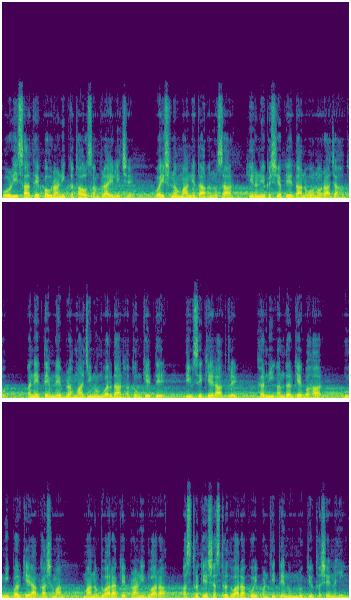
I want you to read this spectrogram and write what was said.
હોળી સાથે પૌરાણિક કથાઓ સંકળાયેલી છે. વૈષ્ણવ માન્યતા અનુસાર હિરણ્યકશ્યપ એ દાનવોનો રાજા હતો અને તેમને બ્રહ્માજીનું વરદાન હતું કે તે દિવસે કે રાત્રે ઘરની અંદર કે બહાર, ભૂમિ પર કે આકાશમાં, માનવ દ્વારા કે પ્રાણી દ્વારા, અસ્ત્ર કે શસ્ત્ર દ્વારા કોઈ પણથી તેનું મૃત્યુ થશે નહીં.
